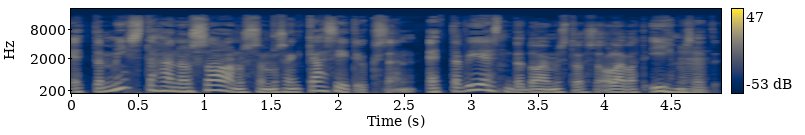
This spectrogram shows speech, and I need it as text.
että mistä hän on saanut semmoisen käsityksen, että viestintätoimistoissa olevat ihmiset mm.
